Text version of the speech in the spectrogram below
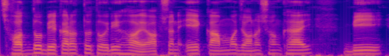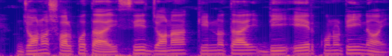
ছদ্ম বেকারত্ব তৈরি হয়। অপশন এ, কাম্য জনসংখ্যায়, বি, জনস্বল্পতায়, সি, জনাকীর্ণতায়, ডি, এর কোনোটিই নয়।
